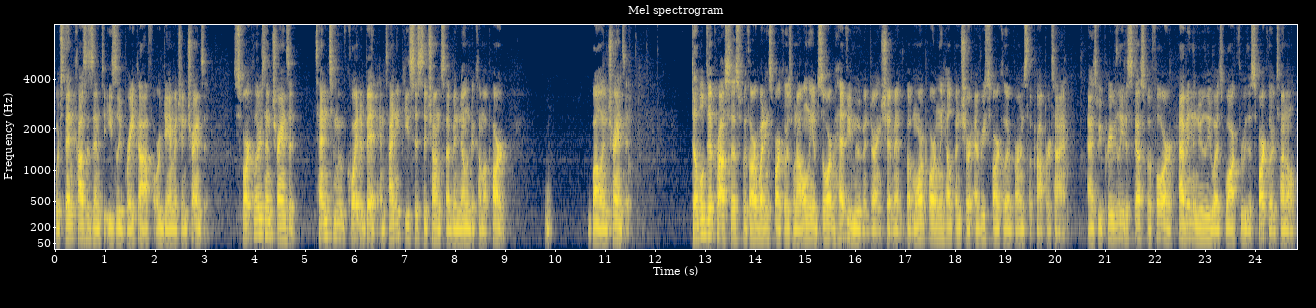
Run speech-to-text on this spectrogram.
which then causes them to easily break off or damage in transit. Sparklers in transit tend to move quite a bit, and tiny pieces to chunks have been known to come apart while in transit. Double dip process with our wedding sparklers will not only absorb heavy movement during shipment, but more importantly help ensure every sparkler burns the proper time. As we previously discussed before, having the newlyweds walk through the sparkler tunnel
